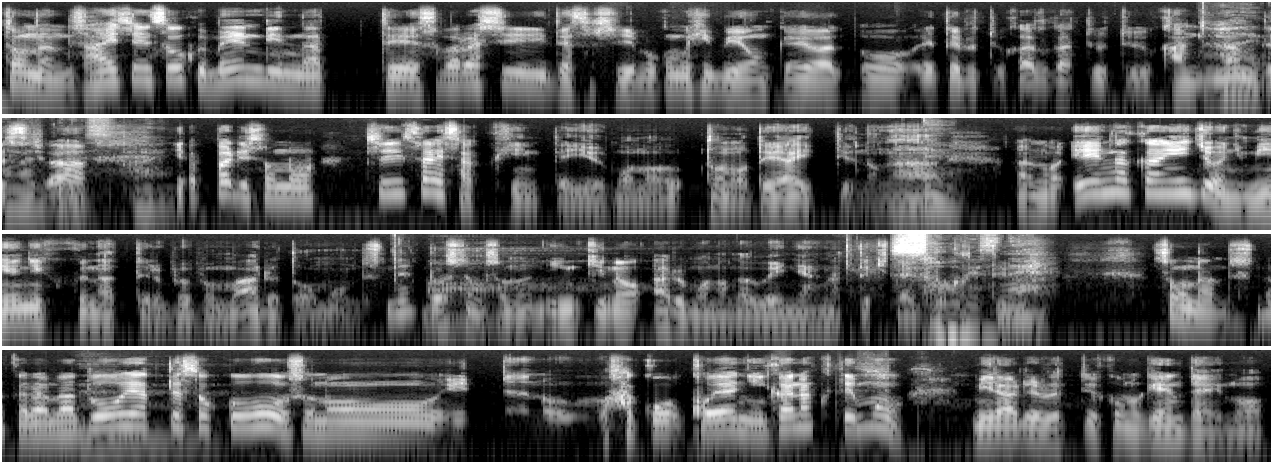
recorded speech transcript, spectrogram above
そうなんです。配信すごく便利になって素晴らしいですし、僕も日々恩恵を得てるというか預かってるという感じなんですが、はいす。はい。やっぱりその小さい作品っていうものとの出会いっていうのが、えあの映画館以上に見えにくくなってる部分もあると思うんですね。どうしてもその人気のあるものが上に上がってきたりとかそうっていうね。そうなんです。だから、まあ、どうやってそこを、その、いあの、箱、小屋に行かなくても見られるっていう、この現代の、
